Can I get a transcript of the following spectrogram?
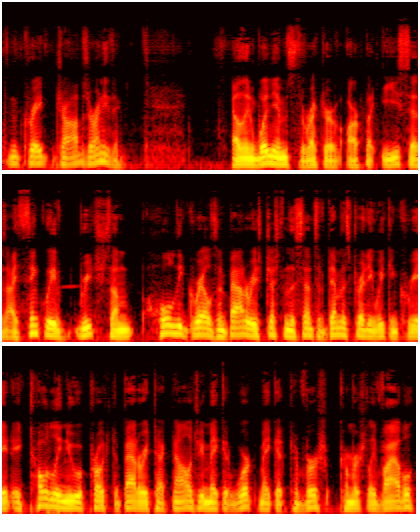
didn't create jobs or anything. Ellen Williams, director of ARPA E, says, I think we've reached some holy grails in batteries just in the sense of demonstrating we can create a totally new approach to battery technology, make it work, make it conver- commercially viable,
